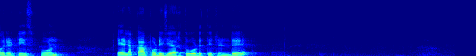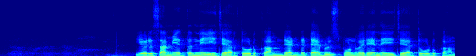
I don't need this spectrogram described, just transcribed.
ഒരു ടീസ്പൂൺ ഏലക്കാപ്പൊടി ചേർത്ത് കൊടുത്തിട്ടുണ്ട്. ഈ ഒരു സമയത്ത് നെയ്യ് ചേർത്ത് കൊടുക്കാം. രണ്ട് ടേബിൾ സ്പൂൺ വരെ നെയ്യ് ചേർത്ത് കൊടുക്കാം.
